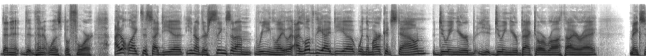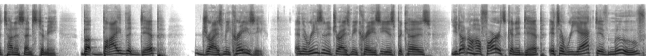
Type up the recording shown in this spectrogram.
Than it than it was before. I don't like this idea. You know, there's things that I'm reading lately. I love the idea when the market's down, doing your doing your backdoor Roth IRA makes a ton of sense to me. But buy the dip drives me crazy. And the reason it drives me crazy is because you don't know how far it's going to dip. It's a reactive move.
